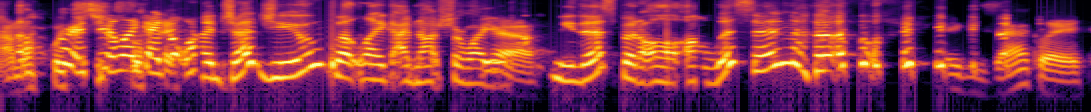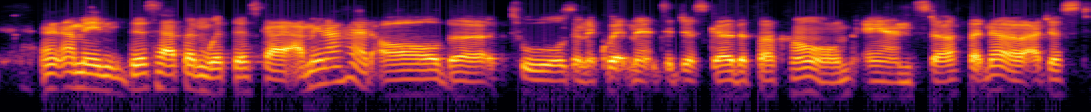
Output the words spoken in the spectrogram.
I'm of course, you're like, like, I don't want to judge you, but like, I'm not sure why yeah. you're telling me this, but I'll I'll listen. exactly, and I mean, this happened with this guy. I mean, I had all the tools and equipment to just go the fuck home and stuff, but no, I just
